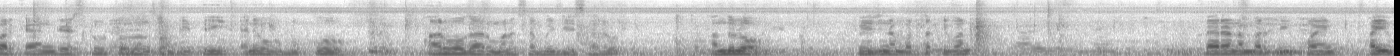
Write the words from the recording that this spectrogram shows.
For candidates two thousand twenty three అని ఒక బుక్ ఆర్ఓ గారు మనకు సబ్మిట్ చేశారు. అందులో page number thirty one para number three point five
